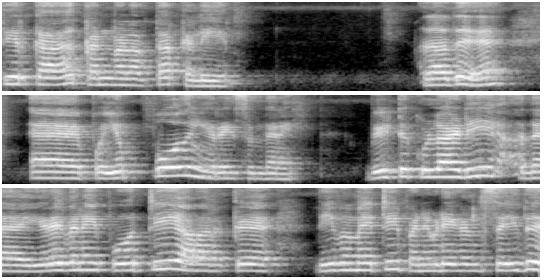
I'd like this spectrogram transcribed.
தீர்க்காக கண் வளர்த்தார் கலியர் அதாவது இப்போ எப்போதும் இறை சிந்தனை. வீட்டுக்குள்ளாடி அதை இறைவனை போற்றி அவருக்கு தீபமேற்றி பணிவிடைகள் செய்து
